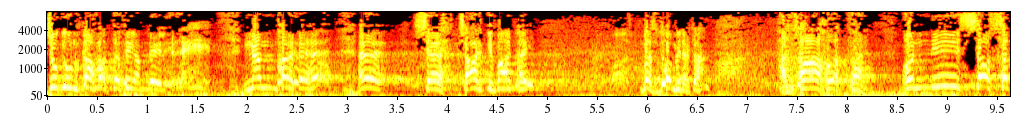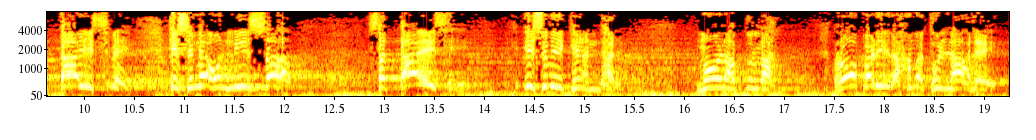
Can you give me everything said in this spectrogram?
क्योंकि उनका वक्त भी हम ले ले रहे हैं। नंबर है चार की बात है? बस दो मिनट अल्लाह अकबर। उन्नीस सौ सत्ताईस में किसने उन्नीस सौ सत्ताईस ईस्वी के अंदर मोहन अब्दुल्ला रोपड़ी रहमतुल्ला अलैह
